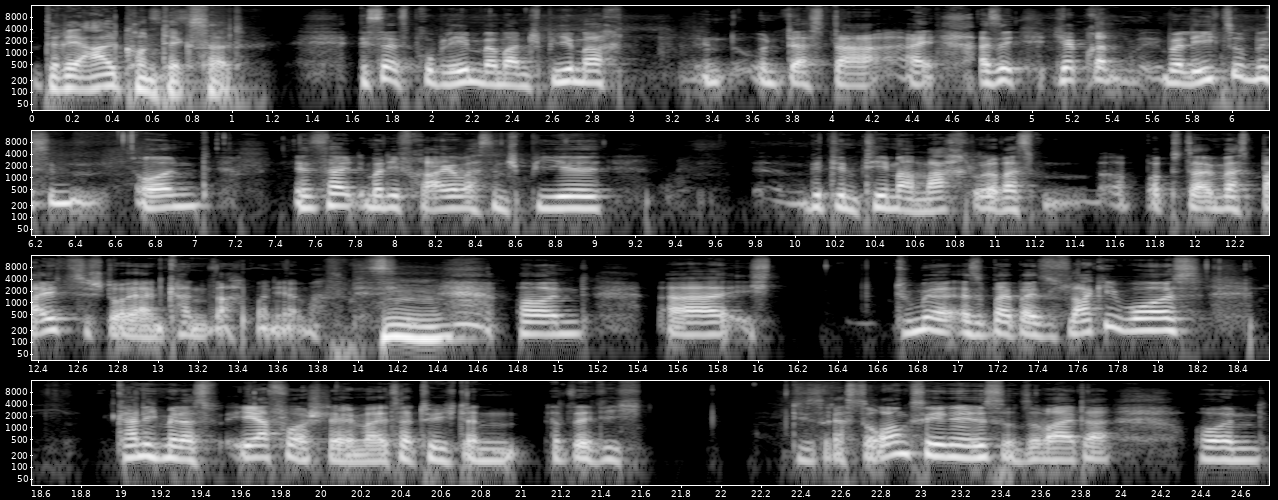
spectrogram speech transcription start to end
der Realkontext halt. Ist das Problem, wenn man ein Spiel macht und, und das da, ein, also ich habe gerade überlegt so ein bisschen und es ist halt immer die Frage, was ein Spiel mit dem Thema macht oder was, ob es da irgendwas beizusteuern kann, sagt man ja immer so ein bisschen. Mhm. Und äh, ich tu mir, also bei, bei Lucky Wars kann ich mir das eher vorstellen, weil es natürlich dann tatsächlich diese Restaurantszene ist und so weiter. Und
